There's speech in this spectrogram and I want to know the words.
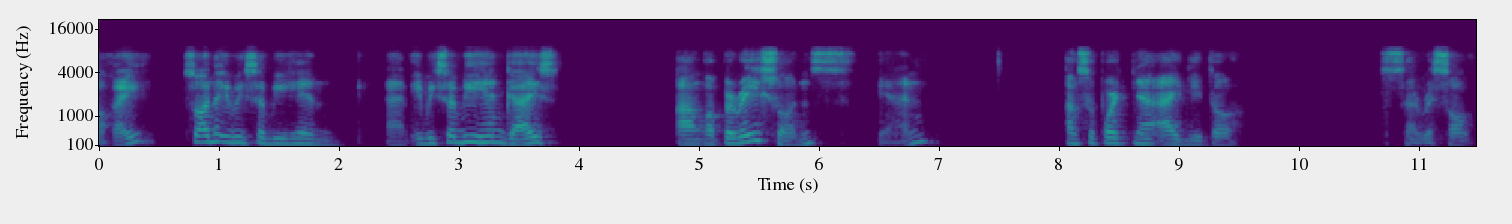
Okay? So ano ibig sabihin? And ibig sabihin guys, ang operations, yan, ang support niya ay dito sa result.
